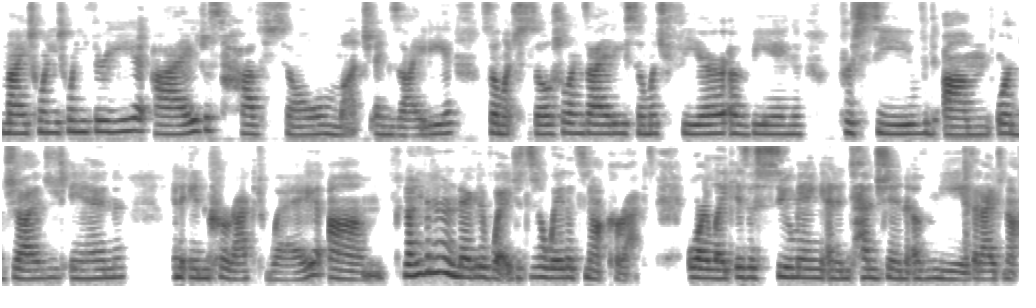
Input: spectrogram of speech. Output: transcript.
my 2023 I just have so much anxiety so much social anxiety so much fear of being perceived um, or judged in an incorrect way um not even in a negative way just in a way that's not correct. Or like is assuming an intention of me that i do not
